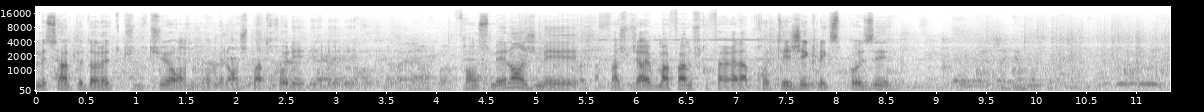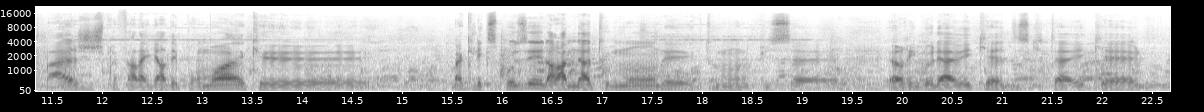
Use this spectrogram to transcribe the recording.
Mais c'est un peu dans notre culture. On, on mélange pas trop les, les- les- les- Enfin, on se mélange, mais. Enfin, je dirais que ma femme, je préférerais la protéger que l'exposer. Bah, je préfère la garder pour moi que. Bah, que l'exposer, la ramener à tout le monde et que tout le monde puisse euh, euh, rigoler avec elle, discuter avec elle, ou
